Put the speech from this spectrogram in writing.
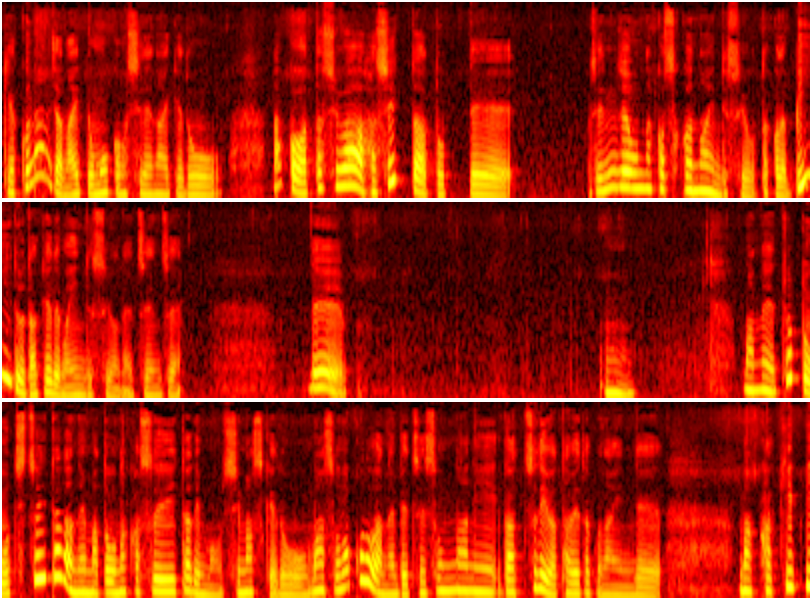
逆なんじゃないって思うかもしれないけどなんか私は走った後って全然お腹空かないんですよ。だからビールだけでもいいんですよね全然。でうんまあねちょっと落ち着いたらねまたお腹空いたりもしますけどまあその頃はね別にそんなにがっつりは食べたくないんでまあ柿ピ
